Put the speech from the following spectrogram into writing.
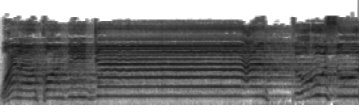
ولقد جاءت رسلنا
